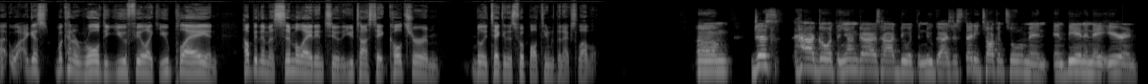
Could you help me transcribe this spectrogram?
Uh, well, I guess what kind of role do you feel like you play in helping them assimilate into the Utah State culture and really taking this football team to the next level? Um, just how I go with the young guys, how I do with the new guys, just steady talking to them and and being in their ear. And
